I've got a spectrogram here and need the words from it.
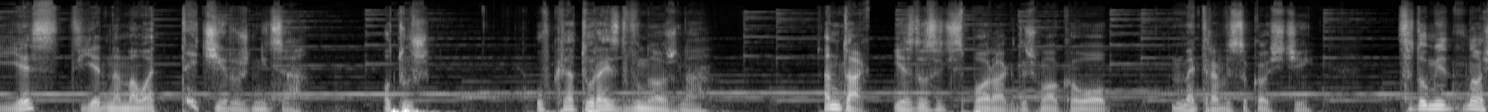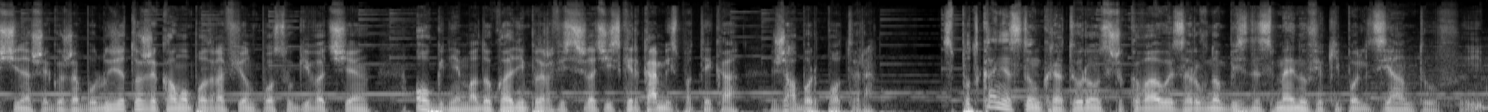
jest jedna mała tyci różnica. Otóż ów kreatura jest dwunożna. A no tak, jest dosyć spora, gdyż ma około metra wysokości. Co do umiejętności naszego żaboludzia, to rzekomo potrafi on posługiwać się ogniem, a dokładnie potrafi strzelać iskierkami z patyka. Żabor Potter. Spotkania z tą kreaturą zszokowały zarówno biznesmenów, jak i policjantów i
